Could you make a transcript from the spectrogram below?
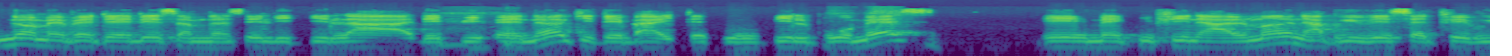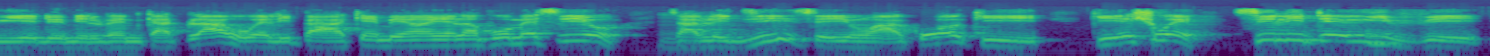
Non, mais 21 décembre, c'est lui qui l'a depuis un an, qui débat était une pile promesse, et mais qui finalement n'a privé 7 février 2024 là, où elle n'est pas à rien la promesse. Ça veut dire, c'est un accord qui, qui échoué. S'il était arrivé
